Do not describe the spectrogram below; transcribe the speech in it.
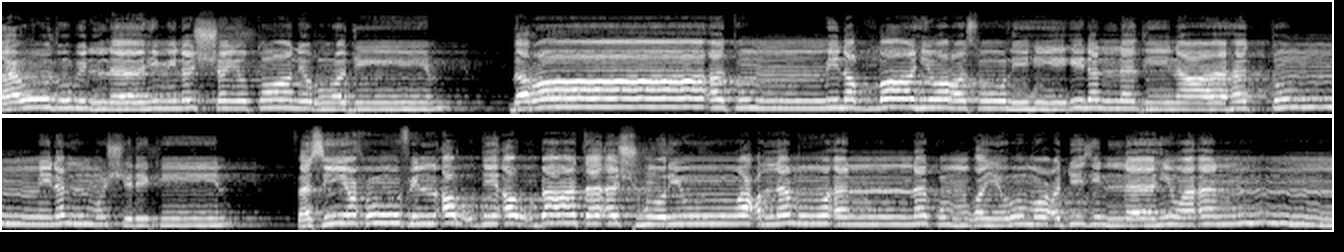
أعوذ بالله من الشيطان الرجيم. براءة من الله ورسوله إلى الذين عاهدتم من المشركين. فسيحوا في الأرض أربعة أشهر واعلموا أنكم غير معجز الله وأن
